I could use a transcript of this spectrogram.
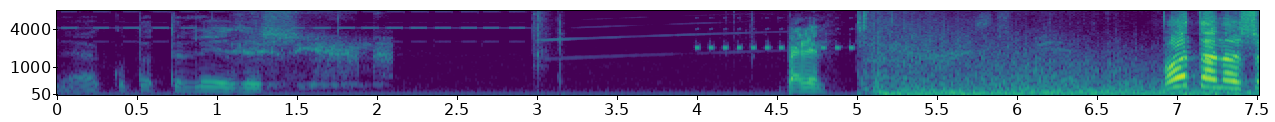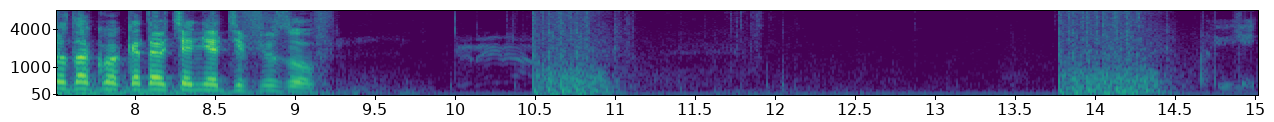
А куда ты лезешь? Блин. Вот оно что такое, когда у тебя нет диффюзов. Блин.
